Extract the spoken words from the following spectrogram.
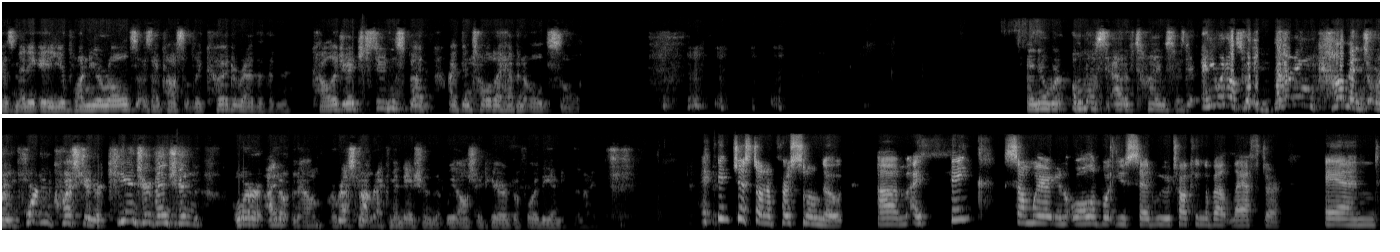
as many 81 year olds as I possibly could rather than college age students, but I've been told I have an old soul. I know we're almost out of time, so is there anyone else with a burning comment or important question or key intervention or, I don't know, a restaurant recommendation that we all should hear before the end of the night? I think just on a personal note, um, I think somewhere in all of what you said, we were talking about laughter. And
